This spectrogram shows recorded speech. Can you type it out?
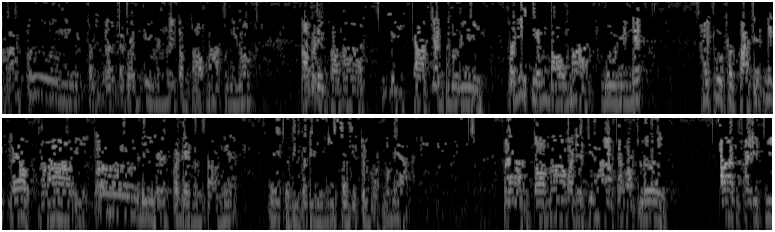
ถามเออมีประเด็นที่มันไม่ต้องตอบมากคุณน้องเอาประเด็นต่อมาจากจันทบุรีวันนี้เสียงเบามากดูในเน็ตให้พูดกับฝ่ายเทคนิคแล้วอ่าอีกเออดีเลยประเด็นต่างๆเนี่ยนี่จะมีประเด็นนี้สถิติหมดมั้งเนี่ยต่อมาประเด็นที่ห้าจังหวัดเลย การไอที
